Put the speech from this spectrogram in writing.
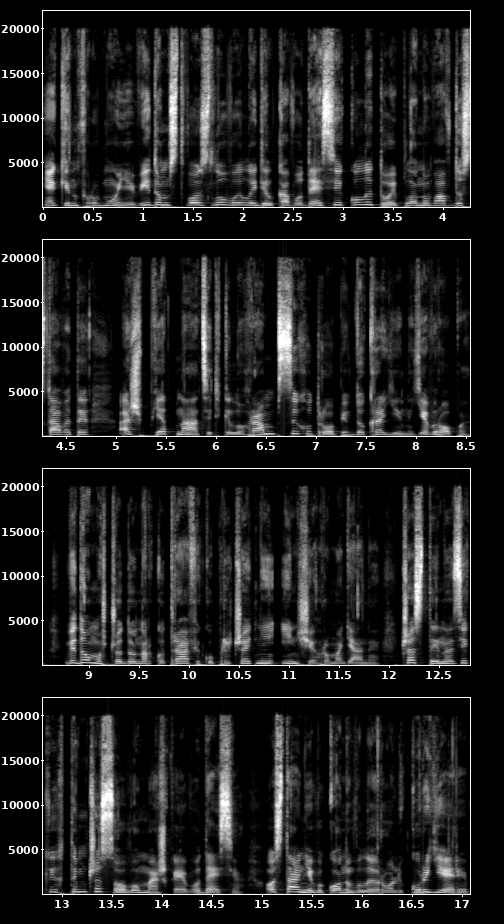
Як інформує відомство, зловили ділка в Одесі, коли той планував доставити аж 15 кілограм психотропів до країн Європи. Відомо, що до наркотрафіку причетні інші громадяни, частина з яких тимчасово мешкає в Одесі. Останні виконували роль кур'єрів.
